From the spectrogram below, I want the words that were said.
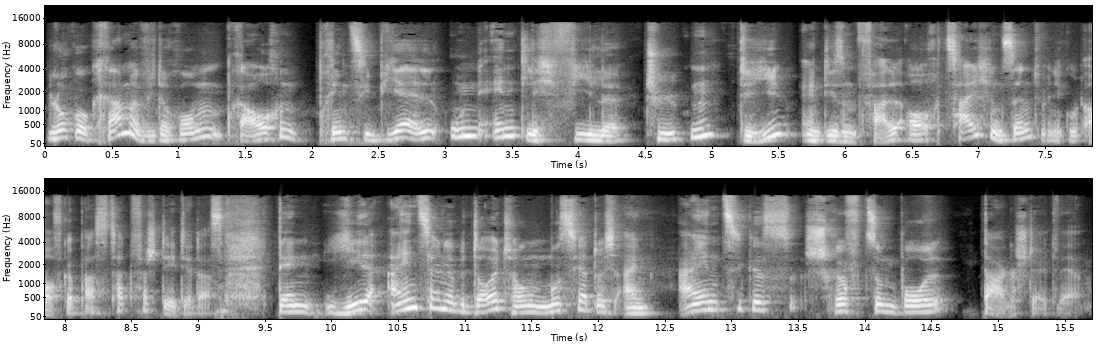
Logogramme wiederum brauchen prinzipiell unendlich viele Typen, die in diesem Fall auch Zeichen sind. Wenn ihr gut aufgepasst habt, versteht ihr das. Denn jede einzelne Bedeutung muss ja durch ein einziges Schriftsymbol dargestellt werden.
